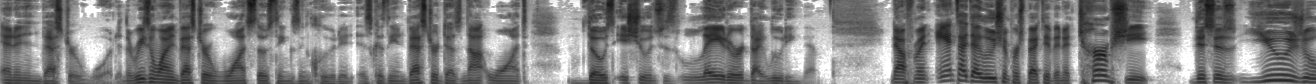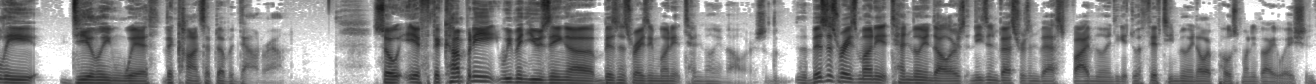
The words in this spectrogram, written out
and an investor would. And the reason why an investor wants those things included is because the investor does not want those issuances later diluting them. Now, from an anti dilution perspective in a term sheet, this is usually dealing with the concept of a down round. So if the company, we've been using a business raising money at $10 million. So the, the business raised money at $10 million and these investors invest 5 million to get to a $15 million post money valuation.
